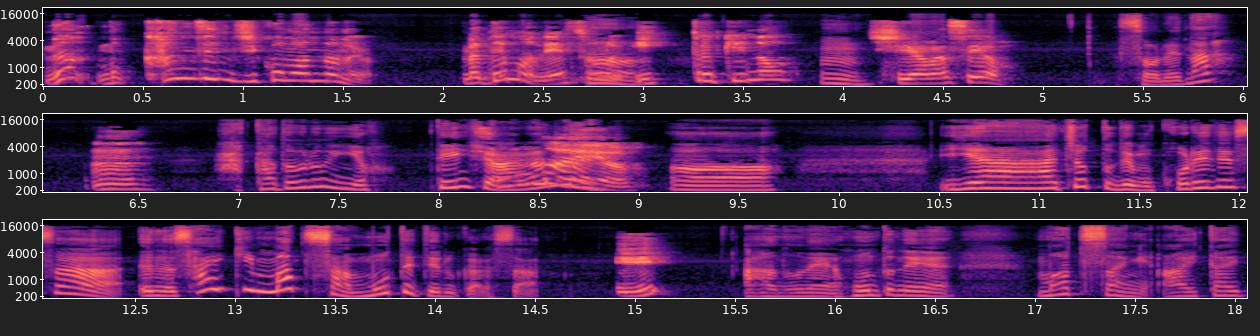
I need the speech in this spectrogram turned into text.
な、もう完全自己満なのよ。まあでもね、そうんの一時のうん。幸せよ。それな。うん。はかどるんよ。テンション上がんない。よああ。いやー、ちょっとでもこれでさ、うん最近松さんモテてるからさ、え？あのね、ほんとね、松さんに会いたい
